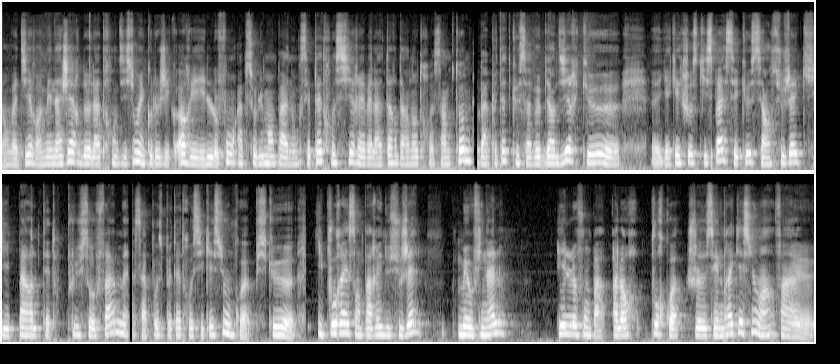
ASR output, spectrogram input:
on va dire, ménagère de la transition écologique. Or, ils le font absolument pas, donc c'est peut-être aussi révélateur d'un autre symptôme. Bah, peut-être que ça veut bien dire qu'il il y a quelque chose qui se passe et que c'est un sujet qui parle peut-être plus aux femmes. Ça pose peut-être aussi question, quoi, puisque ils pourraient s'emparer du sujet, mais au final, ils le font pas. Alors pourquoi? C'est une vraie question. Hein. Enfin, euh,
